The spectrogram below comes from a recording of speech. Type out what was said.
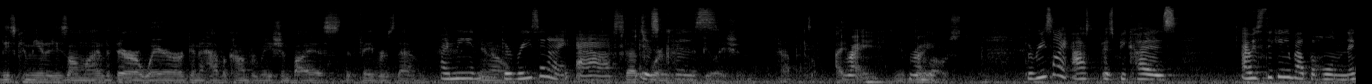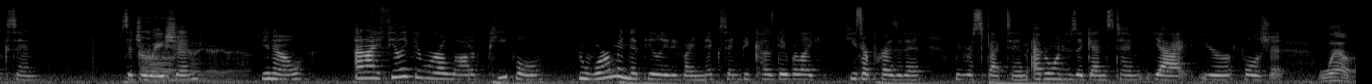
these communities online that they're aware are going to have a confirmation bias that favors them I mean, You know, the reason I asked that's is where the manipulation happens I Right, think, the right. most the reason I asked is because I was thinking about the whole Nixon situation. Oh, yeah, yeah, yeah, yeah. you know and i feel like there were a lot of people who were manipulated by nixon because they were like he's our president we respect him everyone who's against him yeah you're full of shit Well,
